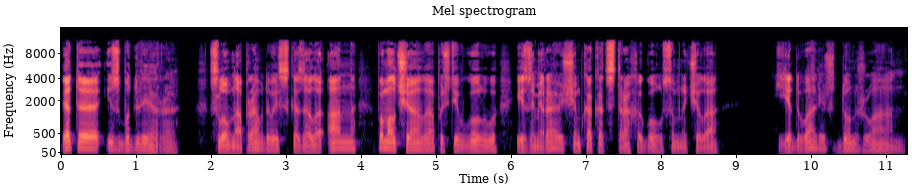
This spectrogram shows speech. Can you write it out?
Это из Бодлера, словно оправдываясь, сказала Анна, помолчала, опустив голову, и замирающим, как от страха, голосом начала. Едва лишь Дон Жуан,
